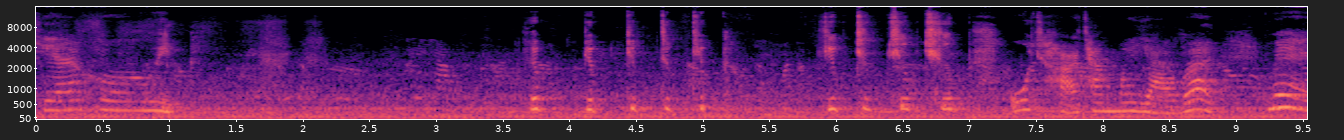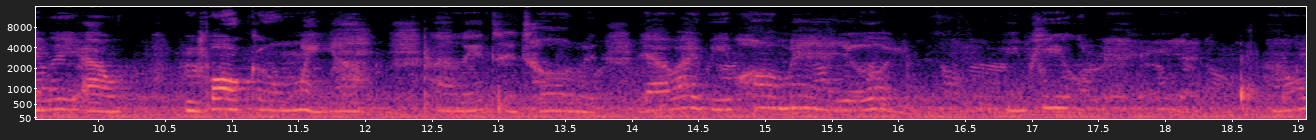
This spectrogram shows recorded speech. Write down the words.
แค่โควิดจึบจึบจึบจึบจึบจึบจึบจึบจึบอู้ชาทำไม่อยากได้แม่ไม่เอาคุณพ่อก็ไม่เอาอะไรแต่เธอเลยอยากให้มีพ่อแม่เลยมีพี่คนอง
